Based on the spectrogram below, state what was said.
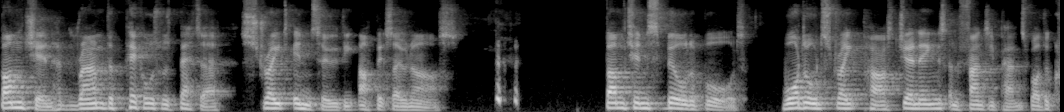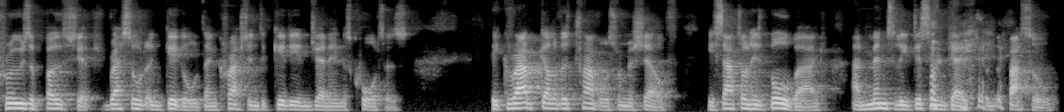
Bumchin had rammed the pickles was better straight into the up its own arse. Bumchin spilled aboard, waddled straight past Jennings and Fancy Pants while the crews of both ships wrestled and giggled, then crashed into Gideon Jennings' quarters. He grabbed Gulliver's Travels from a shelf. He sat on his ball bag and mentally disengaged from the battle.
